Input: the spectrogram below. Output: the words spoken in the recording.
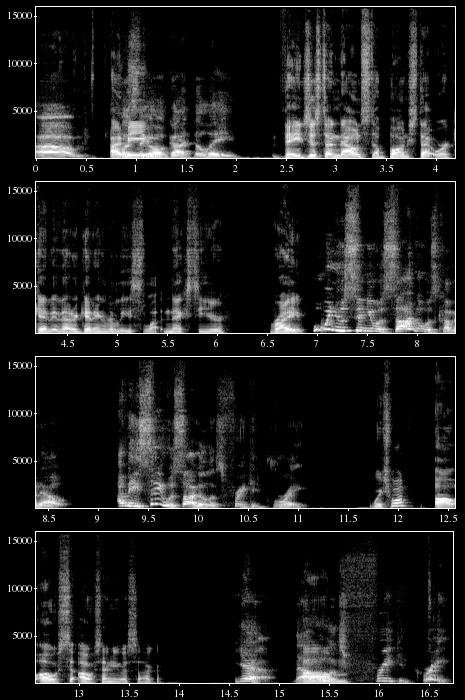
Um, I unless they all got delayed. They just announced a bunch that were getting that are getting released next year, right? Well, we knew Senua Saga was coming out. I mean, Senua Saga looks freaking great. Which one? Oh, oh, oh, Senua Saga. Yeah, that one Um, looks freaking great.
